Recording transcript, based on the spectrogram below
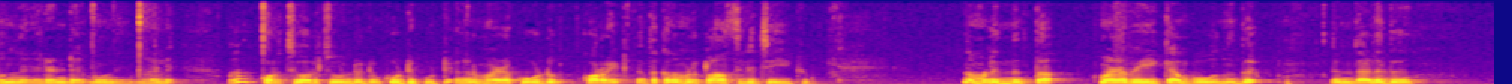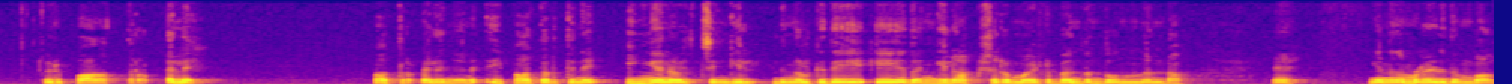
ഒന്ന് രണ്ട് മൂന്ന് നാല്. കുറച്ച് കുറച്ച് കൊണ്ടുവരും. കൂട്ടി കൂട്ടി. അങ്ങനെ മഴ കൂടും കുറയും. ഇതൊക്കെ നമ്മൾ ക്ലാസ്സിൽ ചെയ്യിക്കും. നമ്മൾ ഇന്നത്തെ മഴ പെയ്യിക്കാൻ പോകുന്നത്. എന്താണിത്? ഒരു പാത്രം അല്ലേ? പാത്രം അല്ലേ? ഞാൻ ഈ പാത്രത്തിനെ ഇങ്ങനെ വെച്ചെങ്കിൽ നിങ്ങൾക്കിത് ഏതെങ്കിലും അക്ഷരമായിട്ട് ബന്ധം തോന്നുന്നുണ്ടോ? ഏ? ഇങ്ങനെ നമ്മൾ എഴുതുമ്പോൾ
